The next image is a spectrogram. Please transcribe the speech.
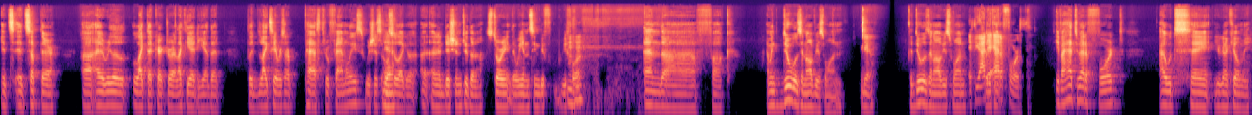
it's it's up there. Uh, I really like that character. I like the idea that the lightsabers are passed through families, which is Yeah. also like a, a, an addition to the story that we hadn't seen bef- before. Mhm. And uh, fuck, I mean, duel is an obvious one. Yeah. The duel is an obvious one. If you had to add I- a fourth, If I had to add a fourth, I would say you're gonna kill me.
